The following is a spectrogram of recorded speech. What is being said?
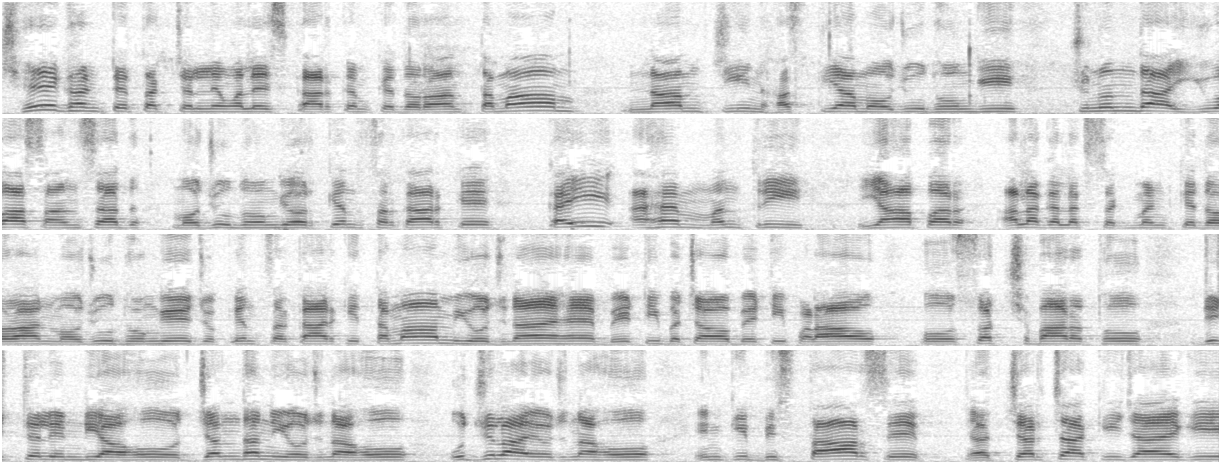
छः घंटे तक चलने वाले इस कार्यक्रम के दौरान तमाम नामचीन हस्तियाँ मौजूद होंगी। चुनिंदा युवा सांसद मौजूद होंगे और केंद्र सरकार के कई अहम मंत्री यहाँ पर अलग अलग सेगमेंट के दौरान मौजूद होंगे, जो केंद्र सरकार की तमाम योजनाएँ हैं, बेटी बचाओ, बेटी पढ़ाओ हो, स्वच्छ भारत हो, डिजिटल इंडिया हो, जनधन योजना हो, उज्ज्वला योजना हो, इनकी विस्तार से चर्चा की जाएगी।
